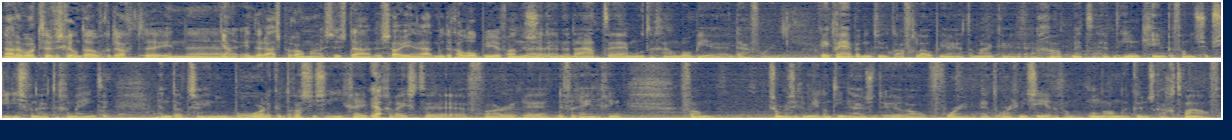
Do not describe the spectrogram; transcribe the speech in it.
Nou, daar wordt eh, verschillend over gedacht eh, in, eh, Ja. in de raadsprogramma's. Dus daar dus zou je inderdaad moeten gaan lobbyen van... We zullen eh, inderdaad eh, moeten gaan lobbyen daarvoor. Kijk, we hebben natuurlijk de afgelopen jaren te maken eh, gehad met het inkrimpen van de subsidies vanuit de gemeente. En dat zijn behoorlijke drastische ingrepen Ja. geweest eh, voor eh, de vereniging. Van, ik zal maar zeggen, meer dan 10.000 euro voor het organiseren van onder andere Kunstkracht 12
